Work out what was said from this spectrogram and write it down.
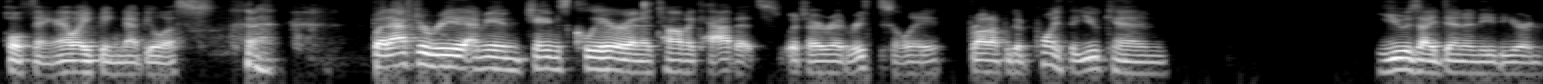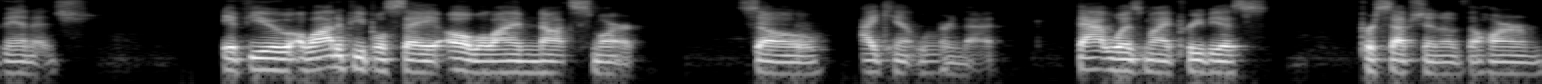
Whole thing. I like being nebulous. but after reading I mean, James Clear and Atomic Habits, which I read recently, brought up a good point that you can use identity to your advantage if you a lot of people say oh well i'm not smart so i can't learn that that was my previous perception of the harm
